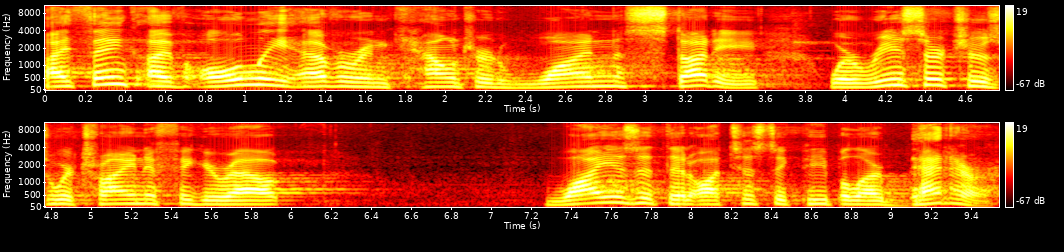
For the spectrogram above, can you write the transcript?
I think I've only ever encountered one study where researchers were trying to figure out why is it that autistic people are better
